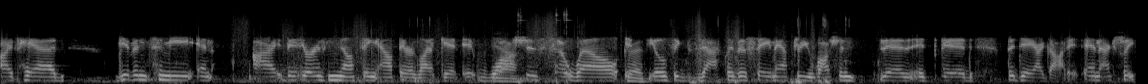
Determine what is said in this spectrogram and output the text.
I've had given to me, and I there is nothing out there like it. It washes so well. It feels exactly the same after you wash it than it did the day I got it. And actually,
